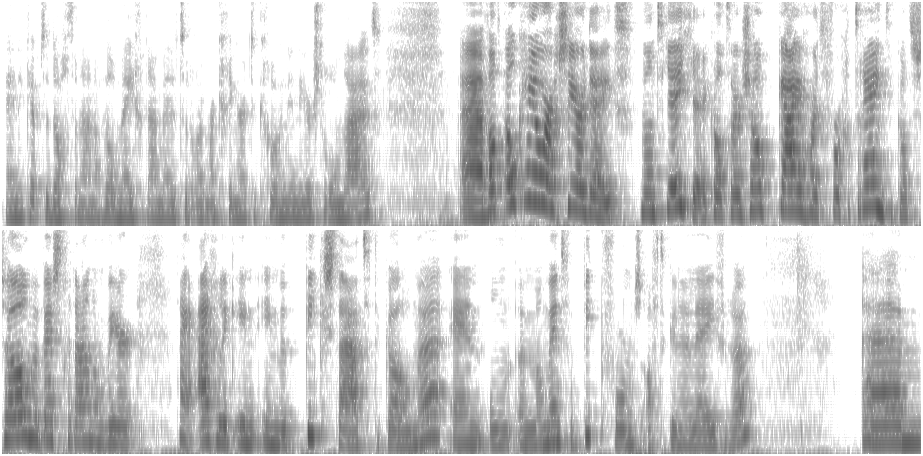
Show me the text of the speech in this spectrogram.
En ik heb de dag daarna nog wel meegedaan met het toernooi, maar ik ging er natuurlijk gewoon in de eerste ronde uit. Eh, wat ook heel erg zeer deed. Want jeetje, ik had er zo keihard voor getraind. Ik had zo mijn best gedaan om weer nou ja, eigenlijk in, in mijn piekstaat te komen. En om een moment van piekperformance af te kunnen leveren. Ehm,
